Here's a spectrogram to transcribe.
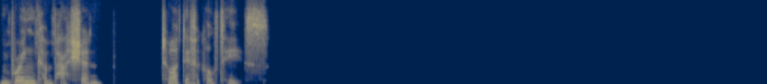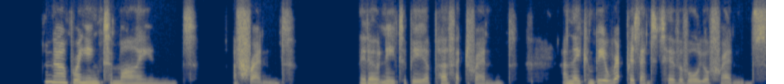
and bring compassion to our difficulties. And now bringing to mind a friend. They don't need to be a perfect friend and they can be a representative of all your friends.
